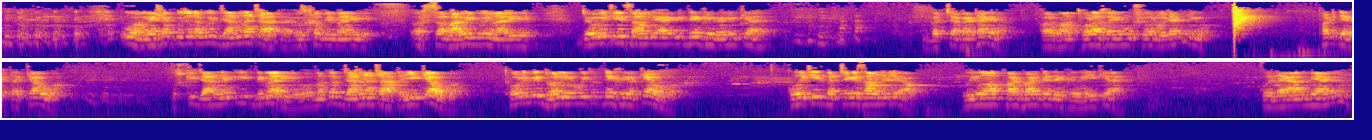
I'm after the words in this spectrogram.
वो हमेशा कुछ ना कुछ जानना चाहता है, उसको बीमारी है। और स्वाभाविक बीमारी है। जो भी चीज़ सामने आएगी, देखेगा ये क्या है। बच्चा बैठा है और वहाँ थोड़ा सा यूँ शोर हो जाए, नहीं हो। फट देखता है, क्या हुआ? उसकी जानने की बीमारी है, वो मतलब जानना चाहता है, ये क्या हुआ? थोड़ी भी ध्वनि होगी तो देखेगा, क्या हुआ? कोई चीज़ बच्चे के सामने ले आओ, वो यूँ आँख फाड़ फाड़ के देखेगा, ये क्या है? कोई नया आदमी आएगा ना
